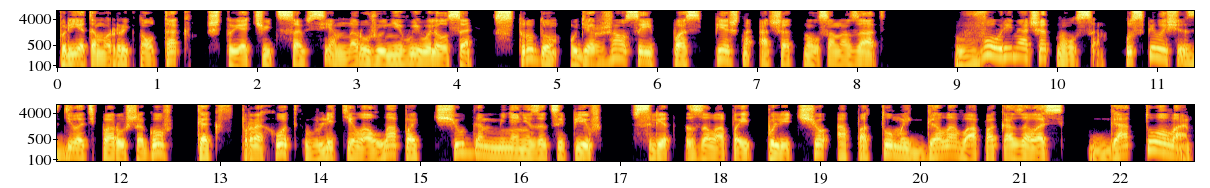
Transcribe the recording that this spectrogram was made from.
При этом рыкнул так, что я чуть совсем наружу не вывалился, с трудом удержался и поспешно отшатнулся назад. Вовремя отшатнулся. Успел еще сделать пару шагов, как в проход влетела лапа, чудом меня не зацепив. Вслед за лапой плечо, а потом и голова показалась. Готово!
